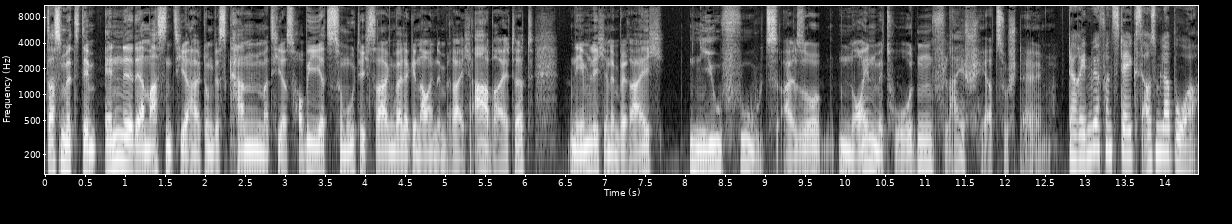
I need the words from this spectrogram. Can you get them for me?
Das mit dem Ende der Massentierhaltung, das kann Matthias Hobby jetzt zu mutig sagen, weil er genau in dem Bereich arbeitet, nämlich in dem Bereich New Foods, also neuen Methoden, Fleisch herzustellen. Da reden wir von Steaks aus dem Labor.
